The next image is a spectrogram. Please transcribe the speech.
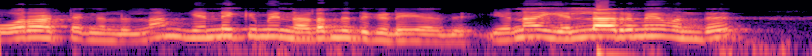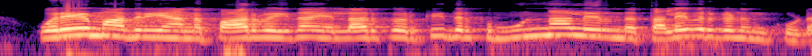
போராட்டங்கள் எல்லாம் என்றைக்குமே நடந்தது கிடையாது. ஏன்னா எல்லாருமே வந்து ஒரே மாதிரியான பார்வை தான் எல்லாருக்கும் இருக்குது இதற்கு முன்னால் இருந்த தலைவர்களும் கூட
